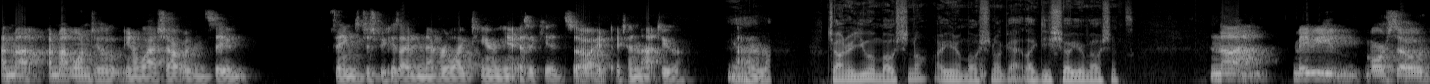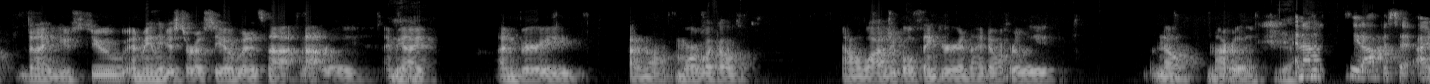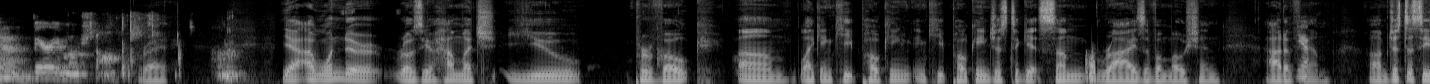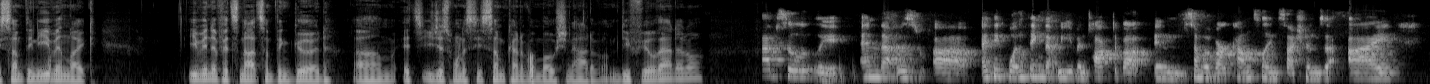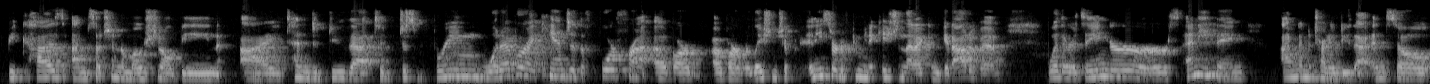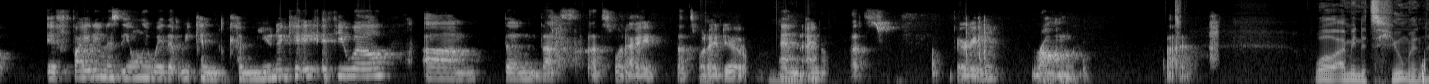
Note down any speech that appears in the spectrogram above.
I'm not I'm not one to you know lash out with and say things just because I never liked hearing it as a kid. So I, I tend not to. I don't know. John, are you emotional? Are you an emotional guy? Like, do you show your emotions? Not maybe more so than I used to, and mainly just to Rocio, but it's not not really. I mean, Yeah. I I'm very I don't know more of like a I'm a logical thinker, and I don't really. No, not really. Yeah. And I'm the complete opposite. I'm Yeah. very emotional. Right. Yeah, I wonder, Rosie, how much you provoke, um, like and keep poking and keep poking just to get some rise of emotion out of Yeah. him, um, just to see something, even like, even if it's not something good, um, it's you just want to see some kind of emotion out of him. Do you feel that at all? Absolutely. And that was, uh, I think, one thing that we even talked about in some of our counseling sessions. I, because I'm such an emotional being, I tend to do that to just bring whatever I can to the forefront of our of our relationship. Any sort of communication that I can get out of him, whether it's anger or anything, I'm going to try to do that. And so, if fighting is the only way that we can communicate, if you will, um, then that's that's what I that's what I do. And I know that's very wrong, but Well, I mean, it's human.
